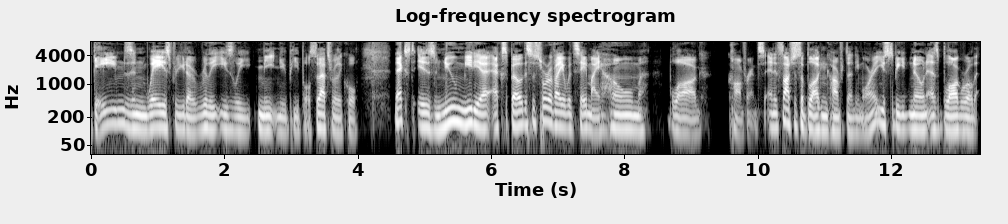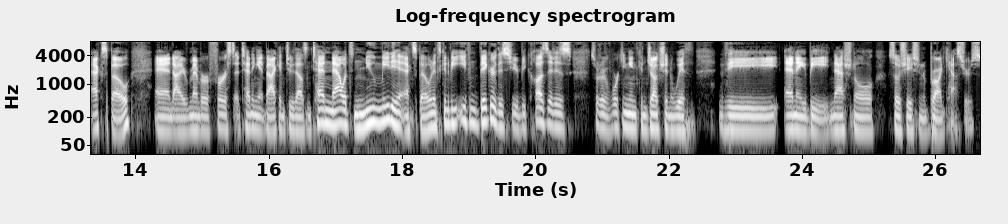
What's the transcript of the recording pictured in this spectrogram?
games and ways for you to really easily meet new people so that's really cool next is new media expo this is sort of i would say my home blog conference. And it's not just a blogging conference anymore. It used to be known as blog world expo. And i remember first attending it back in 2010 now it's new media expo and it's going to be even bigger this year because it is sort of working in conjunction with the nab national association of broadcasters.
